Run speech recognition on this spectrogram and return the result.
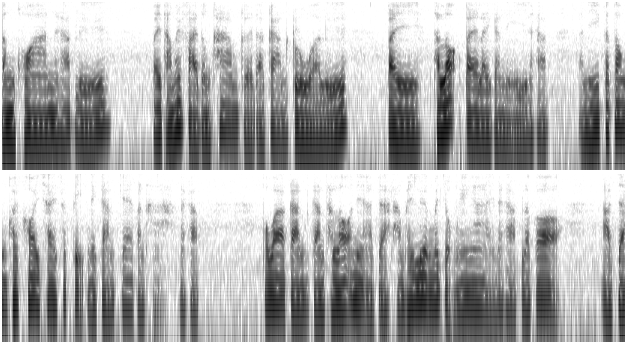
ลังควานนะครับ หรือไปทำให้ฝ่ายตรงข้ามเกิดอาการกลัว หรือไปทะเลาะไปอะไรกันอย่างนี้นะครับ อันนี้ก็ต้องค่อยๆใช้สติในการแก้ปัญหานะครับ เพราะว่าการการทะเลาะเนี่ยอาจจะทำให้เรื่องไม่จบง่าย ๆนะครับ แล้วก็อาจจะ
